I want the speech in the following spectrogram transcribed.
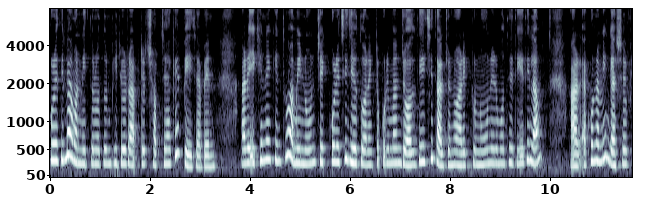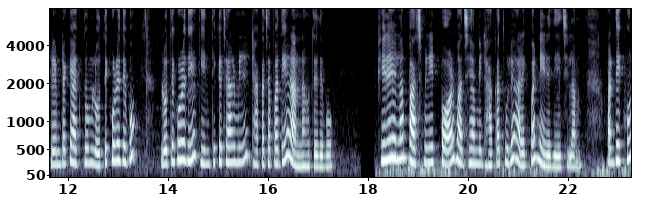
করে দিলে আমার নিত্য নতুন ভিডিওর আপডেট সব জায়গায় পেয়ে যাবেন। আর এখানে কিন্তু আমি নুন চেক করেছি, যেহেতু অনেকটা পরিমাণ জল দিয়েছি, তার জন্য আরেকটু নুন এর মধ্যে দিয়ে দিলাম। আর এখন আমি গ্যাসের ফ্লেমটাকে একদম লোতে করে দেব। লোতে করে দিয়ে তিন থেকে চার মিনিট ঢাকা চাপা দিয়ে রান্না হতে দেব। ফিরে এলাম পাঁচ মিনিট পর মাঝে আমি ঢাকা তুলে আরেকবার নেড়ে দিয়েছিলাম। আর দেখুন,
